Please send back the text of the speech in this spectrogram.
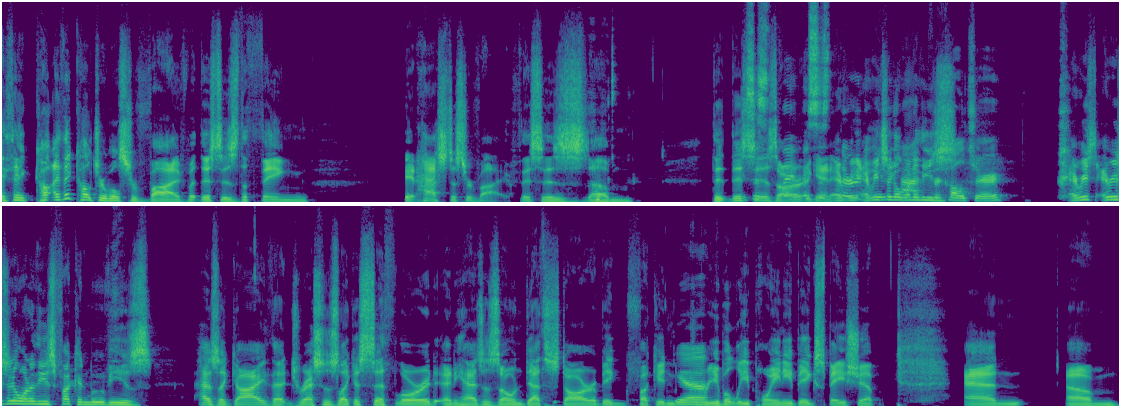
I think I think culture will survive, but this is the thing. It has to survive. This is um, th- this is our this again is every every single one of these culture every every single one of these fucking movies has a guy that dresses like a Sith Lord and he has his own Death Star, a big fucking Yeah. greebly pointy big spaceship, and um,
